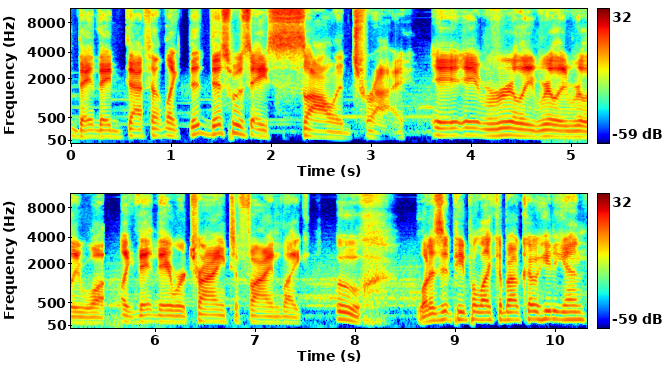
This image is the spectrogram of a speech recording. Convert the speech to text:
they they definitely like th- this was a solid try. It, it really, really, really was. Like they they were trying to find like, ooh, what is it people like about Coheed again?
